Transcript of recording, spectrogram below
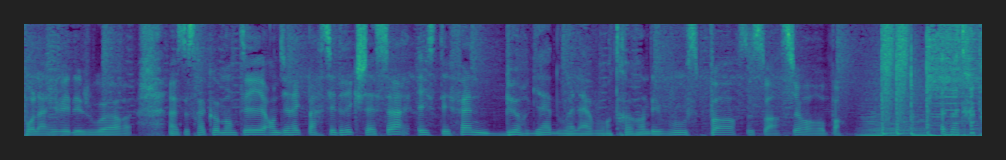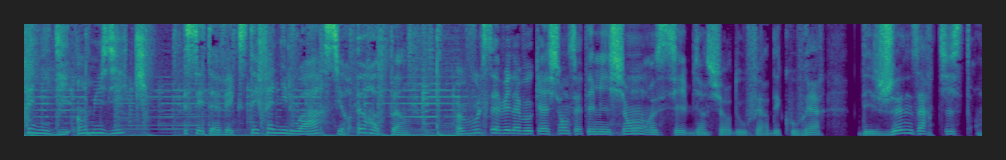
pour l'arrivée des joueurs. Euh, Ce sera commenté en direct par Cédric Chasseur et Stéphane Burgade. Voilà, votre rendez-vous sport ce soir sur Europe 1. Votre après-midi en musique, c'est avec Stéphanie Loire sur Europe 1. Vous le savez, la vocation de cette émission, c'est bien sûr de vous faire découvrir des jeunes artistes en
